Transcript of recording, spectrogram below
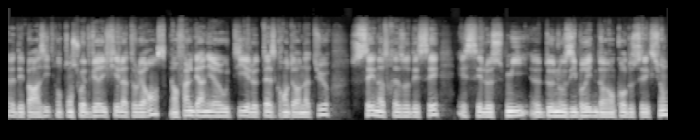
euh, des parasites dont on souhaite vérifier la tolérance. Et enfin, le dernier outil est le test grandeur nature. C'est notre réseau d'essai et c'est le SMI de nos hybrides en cours de sélection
